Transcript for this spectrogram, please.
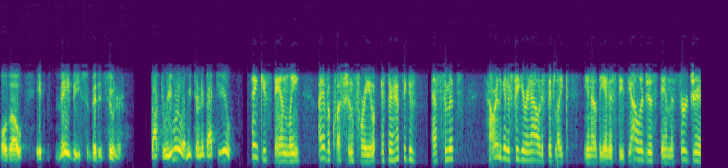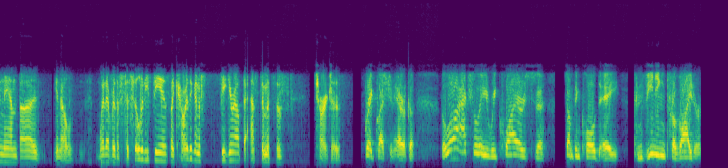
although it may be submitted sooner. Dr. Remer, let me turn it back to you. Thank you, Stanley. I have a question for you. If they have to give estimates, how are they going to figure it out if it like, you know, the anesthesiologist and the surgeon and the, you know, whatever the facility fee is, like how are they going to figure out the estimates of charges? Great question, Erica. The law actually requires uh, something called a convening provider,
